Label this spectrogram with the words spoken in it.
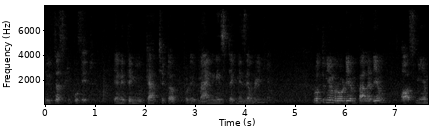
You just put it anything you catch it up put it manganese technetium rhenium. Ruthenium rhodium palladium osmium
